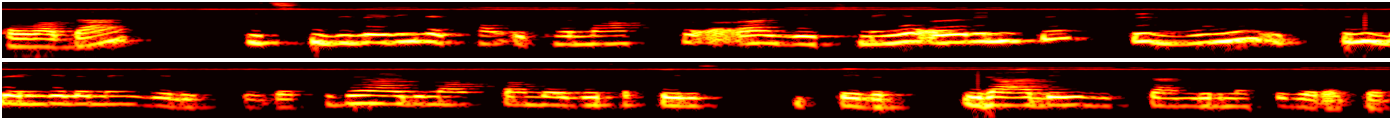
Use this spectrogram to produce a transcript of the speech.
kovada. İçgüdüleriyle temasa geçmeyi öğrenecek ve bunun ikisini dengelemeyi geliştirecek. Kuzey Aydın Aslan'da ego çok gelişmiş değildir iradeyi güçlendirmesi gerekir.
